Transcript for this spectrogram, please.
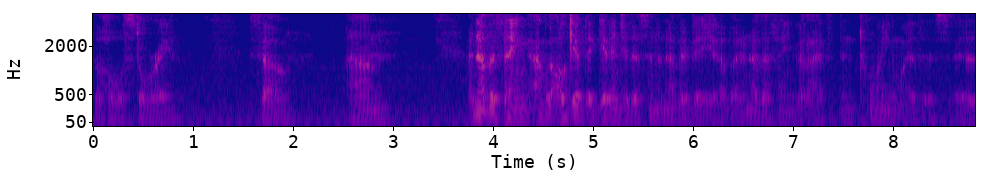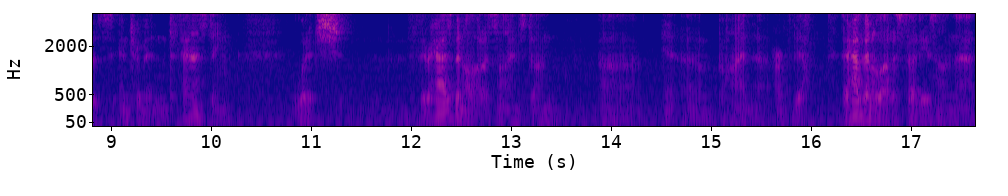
the whole story. So, um, another thing, i will get to get into this in another video, but another thing that I've been toying with is, is intermittent fasting, which there has been a lot of science done uh, uh, behind that, or yeah, there have been a lot of studies on that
